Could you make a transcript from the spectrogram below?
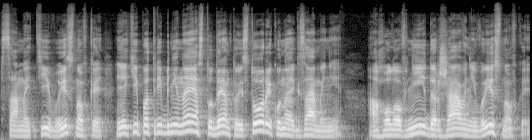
Саме ті висновки, які потрібні не студенту-історику на екзамені, а головні державні висновки,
